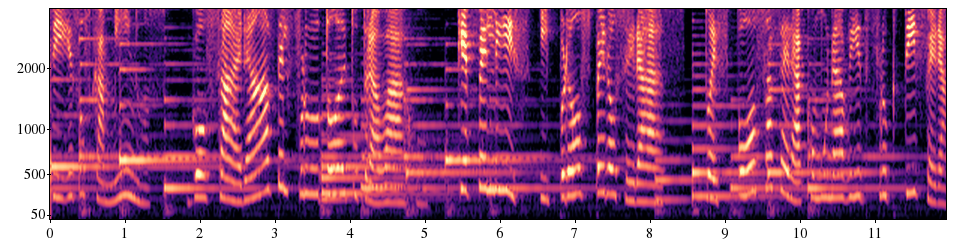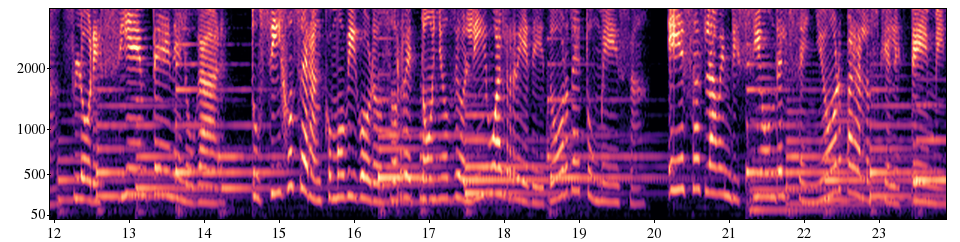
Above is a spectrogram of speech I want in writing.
sigue sus caminos. Gozarás del fruto de tu trabajo. Qué feliz y próspero serás. Tu esposa será como una vid fructífera, floreciente en el hogar. Tus hijos serán como vigorosos retoños de olivo alrededor de tu mesa. Esa es la bendición del Señor para los que le temen.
